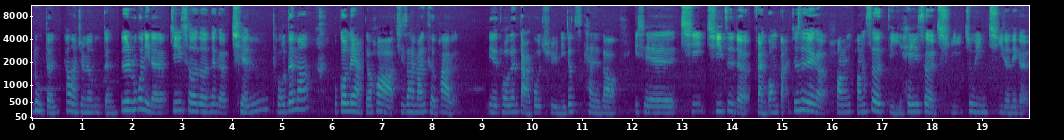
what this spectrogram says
路灯，它完全没有路灯。就是如果你的机车的那个前头灯吗不够亮的话，其实还蛮可怕的。你的头灯打过去，你就只看得到一些漆漆字的反光板，就是那个黄黄色底黑色漆注音漆的那个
